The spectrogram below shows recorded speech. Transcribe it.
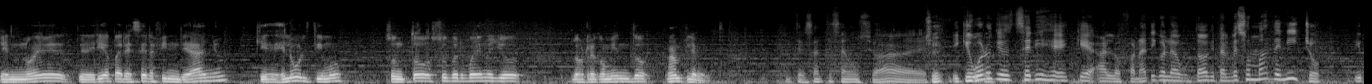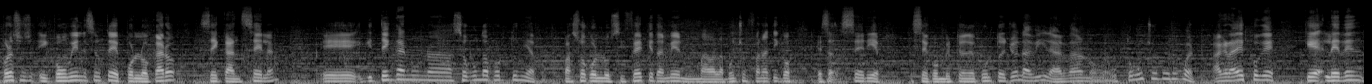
El 9 debería aparecer a fin de año, que es el último. Son todos súper buenos, yo los recomiendo ampliamente. Interesante ese anuncio. ah, eh. Sí. y qué bueno que series es que a los fanáticos les ha gustado, que tal vez son más de nicho. Y por eso, y como bien dicen ustedes, por lo caro se cancelan. eh, que tengan una segunda oportunidad. Pasó con Lucifer, que también a muchos fanáticos esa serie se convirtió en de culto. Yo la vi, la verdad no me gustó mucho, pero bueno, agradezco que, que le den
